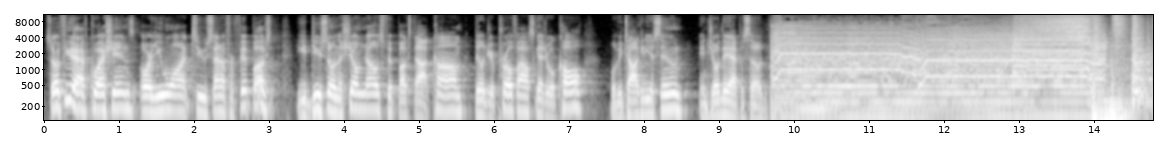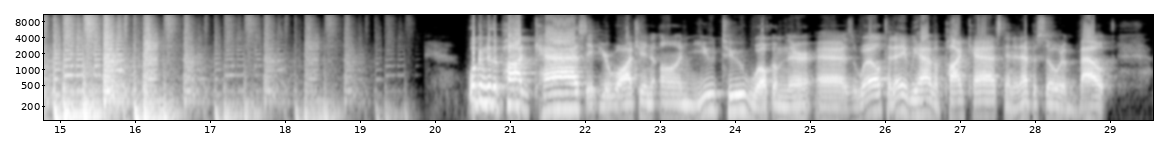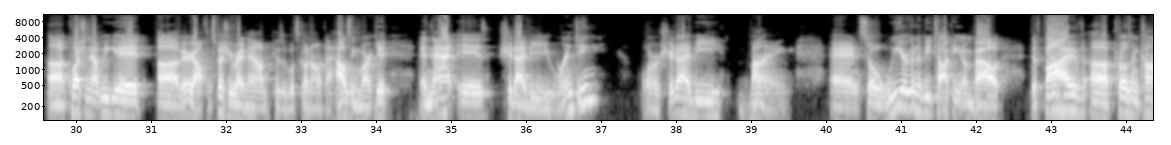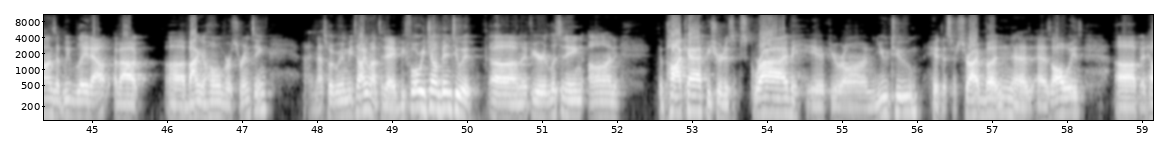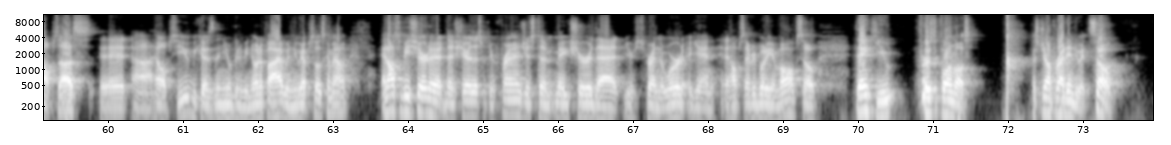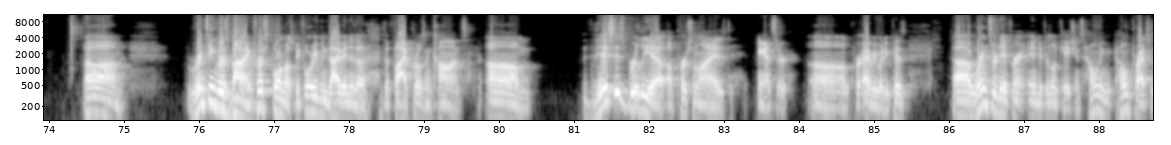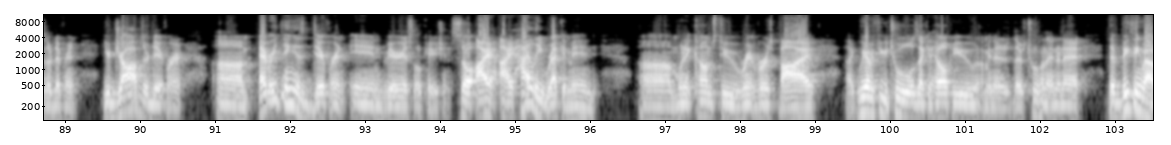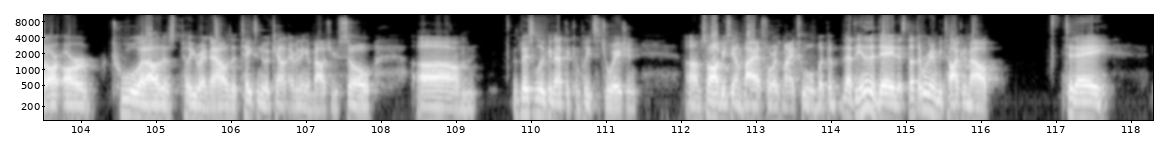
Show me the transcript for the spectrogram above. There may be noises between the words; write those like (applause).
So if you have questions or you want to sign up for FitBUX, you can do so in the show notes, fitbux.com. Build your profile, schedule a call. We'll be talking to you soon. Enjoy the episode. Welcome to the podcast. If you're watching on YouTube, welcome there as well. Today we have a podcast and an episode about a question that we get uh, very often, especially right now because of what's going on with the housing market, and that is should I be renting or should I be buying? And so we are going to be talking about the five uh, pros and cons that we've laid out about uh, buying a home versus renting. And that's what we're going to be talking about today. Before we jump into it, um, if you're listening on the podcast, be sure to subscribe. If you're on YouTube, hit the subscribe button as, as always. Um, it helps us. It uh, helps you because then you're going to be notified when new episodes come out. And also be sure to, to, share this with your friends just to make sure that you're spreading the word. Again, it helps everybody involved. So thank you, first and foremost. Let's jump right into it. So, um, renting versus buying. First and foremost, before we even dive into the, the five pros and cons, um, this is really a, a personalized answer uh, for everybody because uh, rents are different in different locations. Home home prices are different. Your jobs are different. Um, everything is different in various locations. So I, I highly recommend um, when it comes to rent versus buy. Like we have a few tools that can help you. I mean, there's there's tools on the internet. The big thing about our, our tool that I'll just tell you right now is it takes into account everything about you. So um, it's basically looking at the complete situation. Um, so obviously I'm biased towards my tool, but the, at the end of the day, the stuff that we're going to be talking about today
